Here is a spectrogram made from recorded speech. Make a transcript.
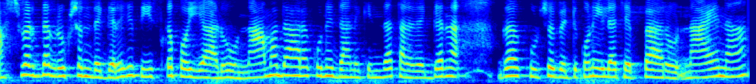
అశ్వర్థ వృక్షం దగ్గరికి తీసుకుపోయాడు. నామధారకుని దాని కింద తన దగ్గరగా కూర్చోబెట్టుకొని ఇలా చెప్పారు నాయన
